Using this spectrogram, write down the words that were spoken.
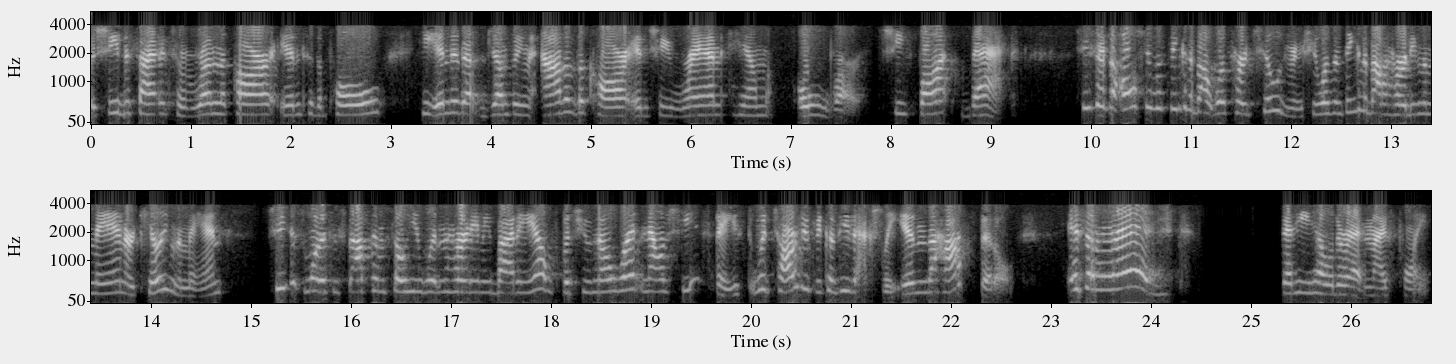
but she decided to run the car into the pole. He ended up jumping out of the car and she ran him over. She fought back. She said that all she was thinking about was her children. She wasn't thinking about hurting the man or killing the man. She just wanted to stop him so he wouldn't hurt anybody else. But you know what? Now she's faced with charges because he's actually in the hospital. It's alleged that he held her at knife point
